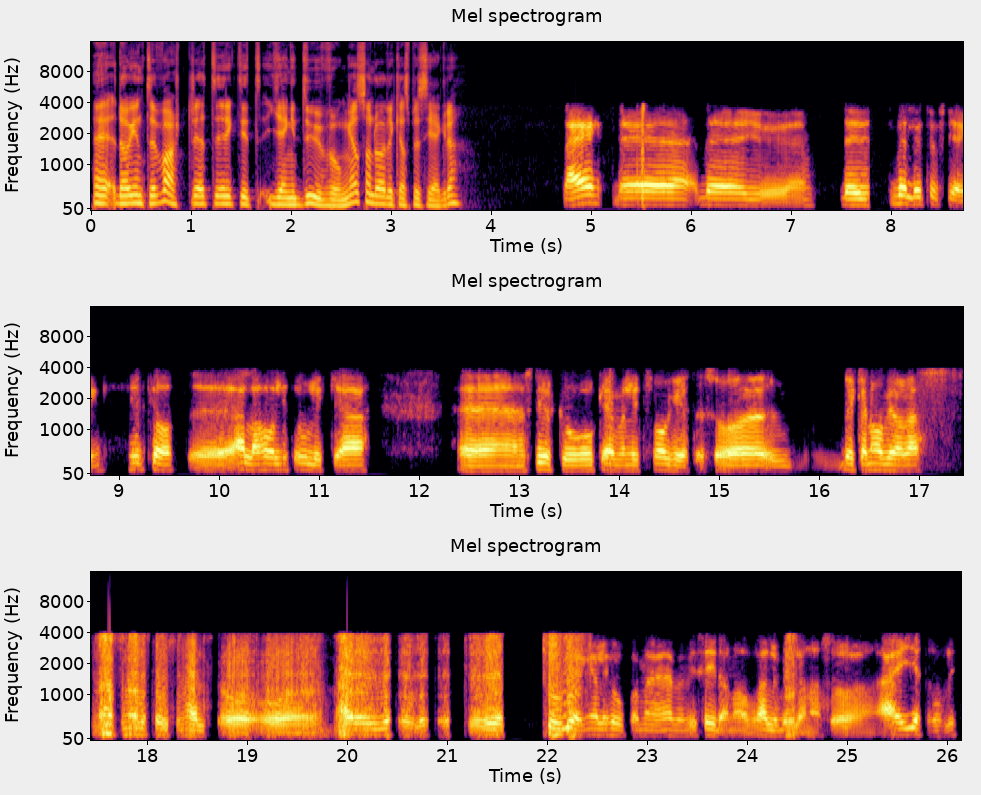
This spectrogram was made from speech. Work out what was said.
det har ju inte varit ett riktigt gäng duvungar som du har lyckats besegra. Nej, det, det är ju det är ett väldigt tufft gäng. Helt klart. Alla har lite olika eh, styrkor och även lite svagheter. Så eh, det kan avgöras nästan över hur som helst. Och, och, nej, det är jätteroligt. Ett, vi är ett kul gäng allihopa med, även vid sidan av rallybilarna. Så nej, jätteroligt.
